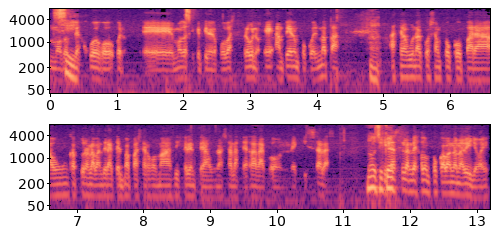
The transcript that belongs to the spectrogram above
modos Sí. de juego, bueno, eh, modos que tiene el juego base, pero bueno, eh, ampliar un poco el mapa, Ah. hacer alguna cosa un poco para un capturar la bandera, que el mapa sea algo más diferente a una sala cerrada con X salas. no, sí que le han dejado un poco abandonadillo ahí.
